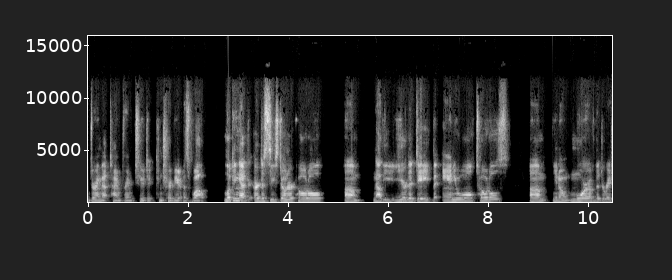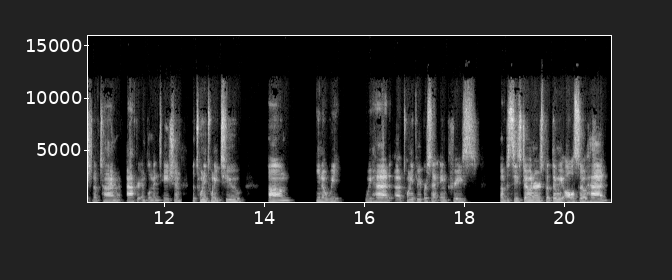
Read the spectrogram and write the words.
during that time frame too to contribute as well. Looking at our deceased donor total, um, now the year to date, the annual totals, um, you know, more of the duration of time after implementation. The 2022, um, you know, we we had a 23% increase of deceased donors, but then we also had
